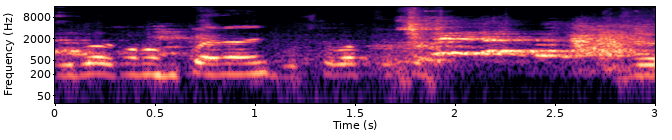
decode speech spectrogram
বিতরণ কোনো উপায় নাই বুঝতে পারতেছি? যে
